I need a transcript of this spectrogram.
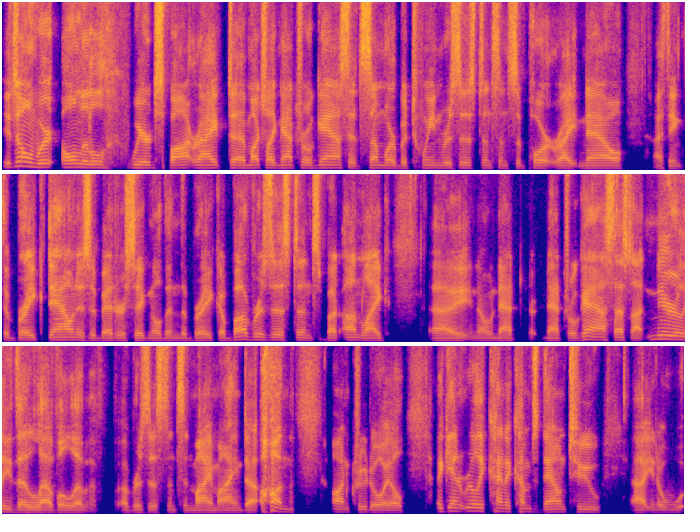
its own weird, own little weird spot, right? Uh, much like natural gas, it's somewhere between resistance and support right now. I think the breakdown is a better signal than the break above resistance, but unlike uh, you know nat- natural gas, that's not nearly the level of, of resistance in my mind uh, on on crude oil. Again, it really kind of comes down to uh, you know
